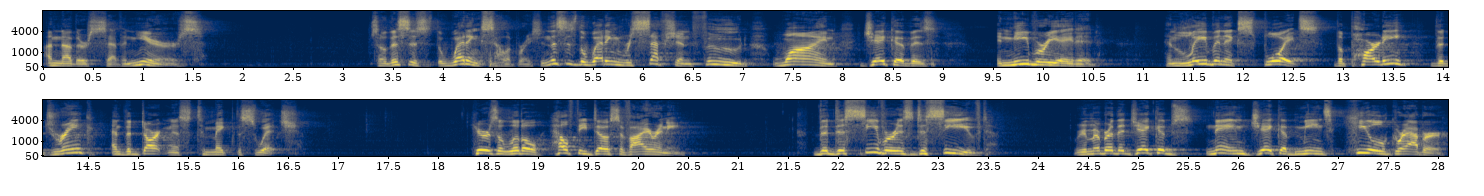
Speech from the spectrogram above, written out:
another seven years. So, this is the wedding celebration. This is the wedding reception food, wine. Jacob is inebriated. And Laban exploits the party, the drink, and the darkness to make the switch. Here's a little healthy dose of irony the deceiver is deceived. Remember that Jacob's name, Jacob, means heel grabber.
